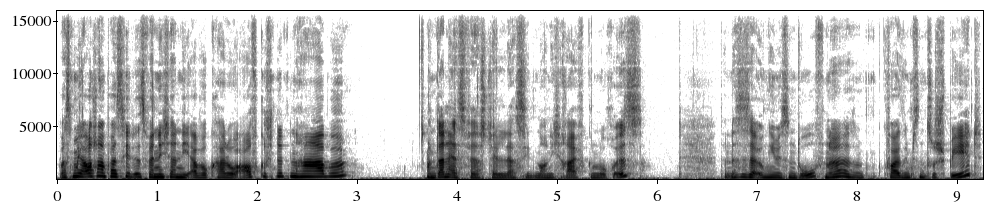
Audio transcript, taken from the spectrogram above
Was mir auch schon passiert ist, wenn ich dann die Avocado aufgeschnitten habe und dann erst feststelle, dass sie noch nicht reif genug ist, dann ist es ja irgendwie ein bisschen doof, ne? Also quasi ein bisschen zu spät.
